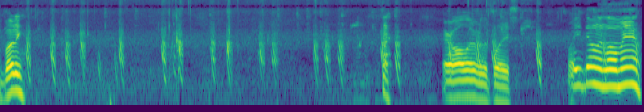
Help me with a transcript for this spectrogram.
buddy. They're all over the place. What are you doing, little man?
